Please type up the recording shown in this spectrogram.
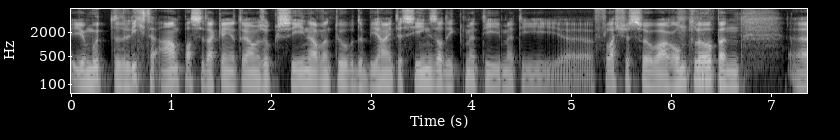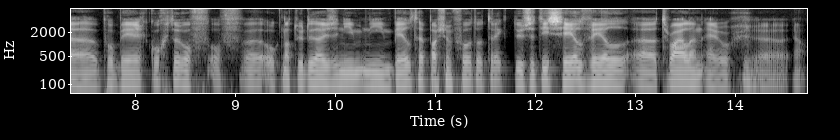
je moet de lichten aanpassen. Dat kan je trouwens ook zien af en toe op de behind the scenes, dat ik met die, met die uh, flashes zo wat rondloop en uh, probeer korter of, of uh, ook natuurlijk dat je ze niet, niet in beeld hebt als je een foto trekt. Dus het is heel veel trial and error. ja.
